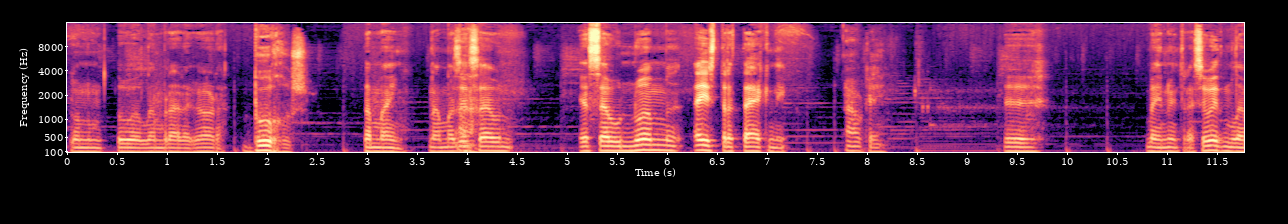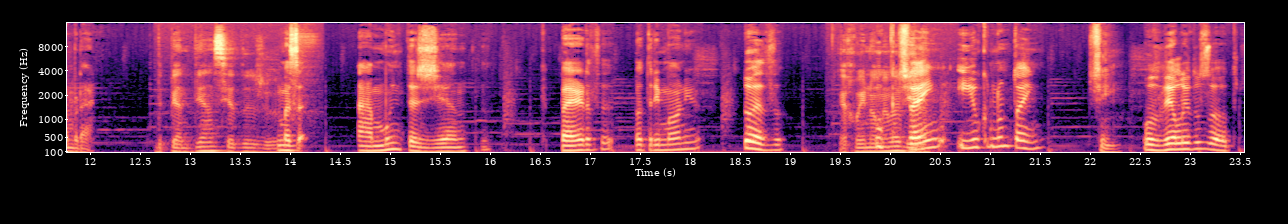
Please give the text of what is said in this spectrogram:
que eu não me estou a lembrar agora. Burros. Também. Não, mas Ah. esse, é o, esse é o nome extra técnico. Ah, ok. Eh, bem, não interessa, eu hei de me lembrar. Dependência de juros. Mas há muita gente que perde património todo. Arruinam O mesmo a que vida. tem e o que não tem. Sim. O dele e dos outros.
